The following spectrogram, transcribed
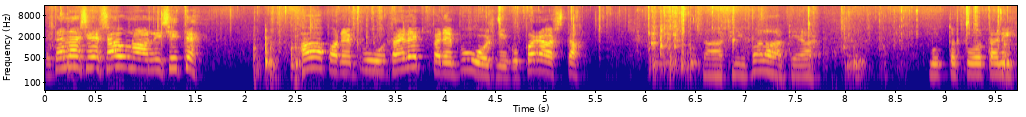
Ja tällaiseen saunaan niin sitten haapanen puu tai leppänen puu olisi niin kuin parasta. Saa siinä valakea. Mutta tuota niin...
